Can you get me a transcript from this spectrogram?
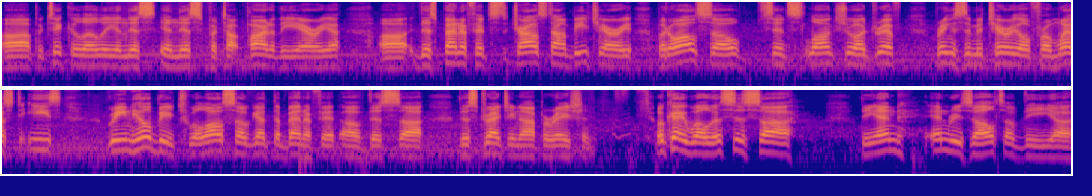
uh, particularly in this, in this part of the area. Uh, this benefits the Charlestown Beach area, but also, since Longshore Drift brings the material from west to east, Green Hill Beach will also get the benefit of this, uh, this dredging operation. Okay, well, this is uh, the end, end result of the, uh,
